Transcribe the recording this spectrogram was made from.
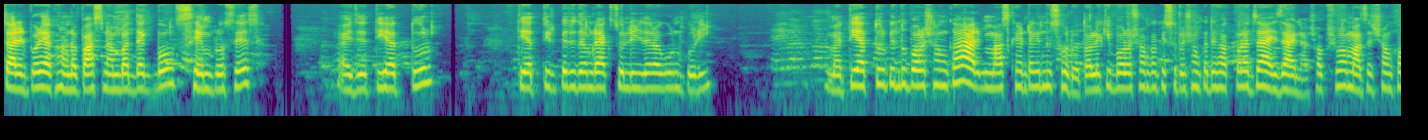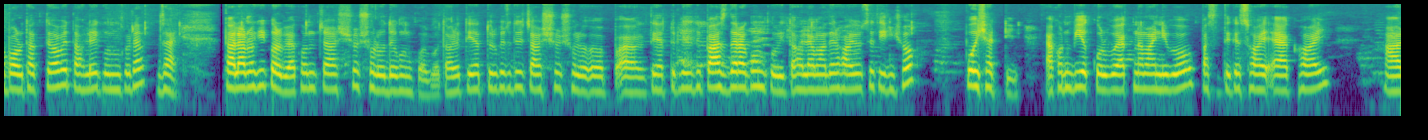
চারের পরে এখন আমরা পাঁচ নাম্বার দেখব। Same process. এই যে তিয়াত্তর। তিয়াত্তরকে যদি আমরা একচল্লিশ দ্বারা গুণ করি মানে তিয়াত্তর কিন্তু বড় সংখ্যা আর মাঝখানটা কিন্তু ছোট। তাহলে কি বড় সংখ্যাকে ছোট সংখ্যা দিয়ে ভাগ করা যায়? যায় না। সবসময় মাছের সংখ্যা বড় থাকতে হবে তাহলে গুণ করা যায়। তাহলে আমরা কি করব? এখন চারশো ষোলো দিয়ে গুণ করব। তাহলে তিয়াত্তরকে যদি চারশো ষোলো তিয়াত্তরকে যদি পাঁচ দ্বারা গুণ করি, তাহলে আমাদের হয় হচ্ছে তিনশো পঁয়ষট্টি। এখন বিয়োগ করব এক নামায় নিব। পাঁচের থেকে ছয় এক হয়, আর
